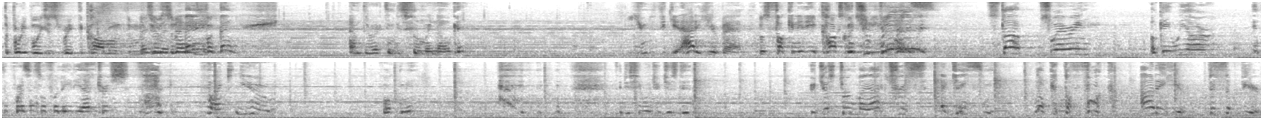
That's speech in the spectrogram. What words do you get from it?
The Brody boy just raped the common with the Medusa. Ben, Ben, Ben. I'm directing this film right now, okay? You need to get out of here, man. Those fucking idiot cocks don't you realize? Stop swearing. Okay, we are in the presence of a lady actress? Fuck, fuck you. Fuck me? did you see what you just did? You just turned my actress against me. Now get the fuck out of here. Disappear.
